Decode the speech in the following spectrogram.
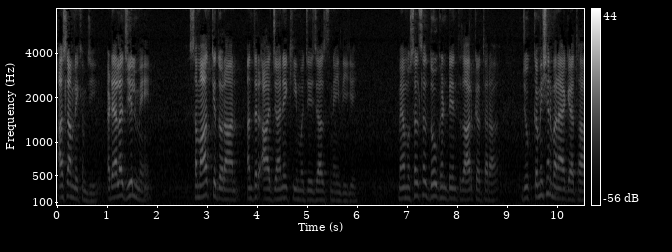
अस्सलाम वालेकुम जी। अडयाला जेल में समात के दौरान अंदर आ जाने की मुझे इजाज़त नहीं दी गई। मैं मुसलसल दो घंटे इंतज़ार करता रहा, जो कमीशन बनाया गया था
